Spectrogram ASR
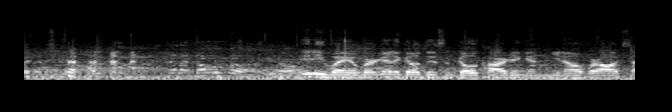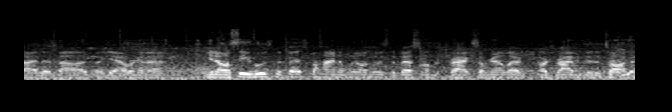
Anyway, we're gonna go do some go karting, and you know we're all excited about it. But yeah, we're gonna, you know, see who's the best behind the wheel and who's the best on the track. So we're gonna let our driving do the talking.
